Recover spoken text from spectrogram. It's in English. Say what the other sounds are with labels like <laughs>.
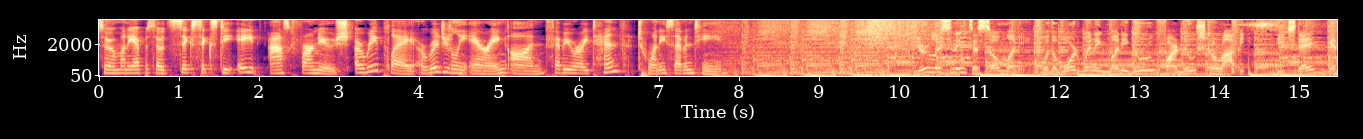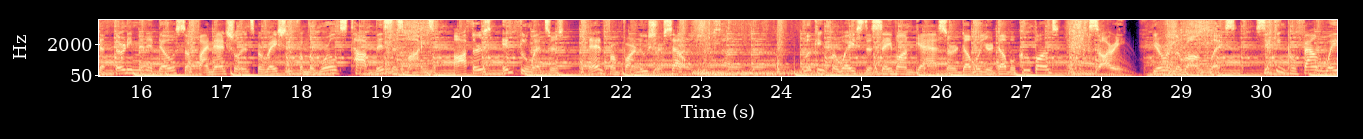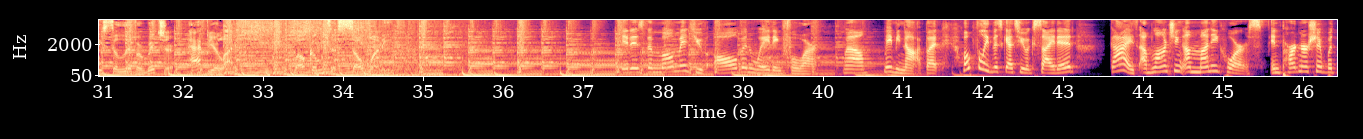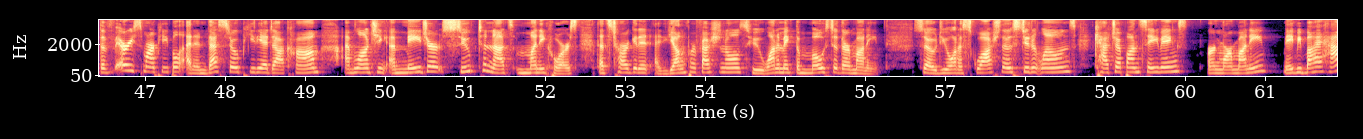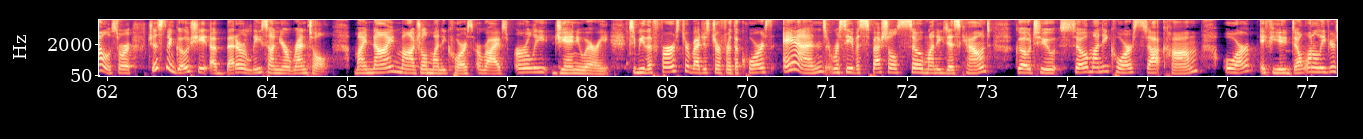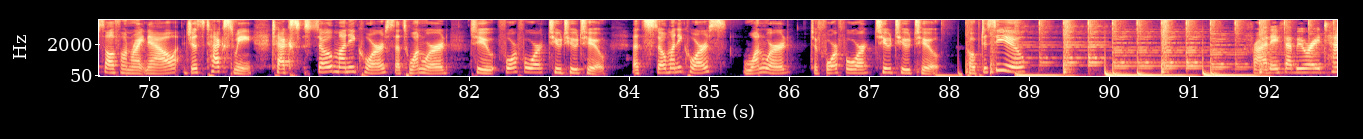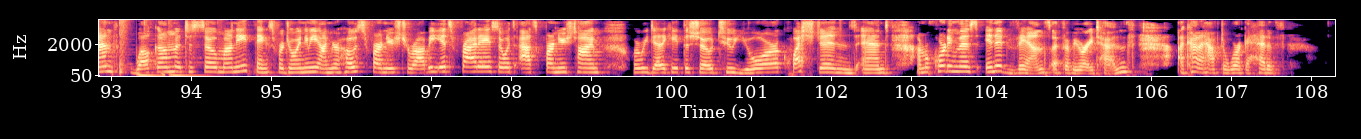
So Money episode 668 Ask Farnoosh, a replay originally airing on February 10th, 2017. You're listening to So Money with award winning money guru Farnoosh Torabi. Each day, get a 30 minute dose of financial inspiration from the world's top business minds, authors, influencers, and from Farnoosh herself. Looking for ways to save on gas or double your double coupons? Sorry, you're in the wrong place. Seeking profound ways to live a richer, happier life. Welcome to So Money. It is the moment you've all been waiting for. Well, maybe not, but hopefully this gets you excited. Guys, I'm launching a money course in partnership with the very smart people at investopedia.com. I'm launching a major soup to nuts money course that's targeted at young professionals who want to make the most of their money. So do you want to squash those student loans, catch up on savings, earn more money? Maybe buy a house or just negotiate a better lease on your rental. My nine module money course arrives early January. To be the first to register for the course and receive a special So Money discount, go to SoMoneyCourse.com or if you don't want to leave your cell phone right now, just text me. Text So Money Course, that's one word, to 44222. That's So Money Course, one word, to 44222. Hope to see you. Friday, February 10th. Welcome to So Money. Thanks for joining me. I'm your host, Farnoosh Torabi. It's Friday, so it's Ask Farnoosh time where we dedicate the show to your questions. And I'm recording this in advance of February 10th. I kind of have to work ahead of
